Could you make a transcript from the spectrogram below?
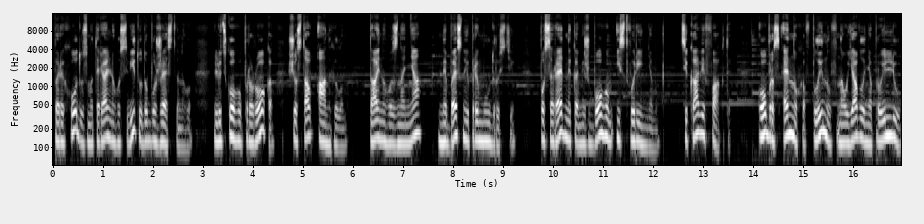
переходу з матеріального світу до божественного, людського пророка, що став ангелом, тайного знання небесної премудрості, посередника між Богом і створіннями. Цікаві факти. Образ Енноха вплинув на уявлення про Іллю,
